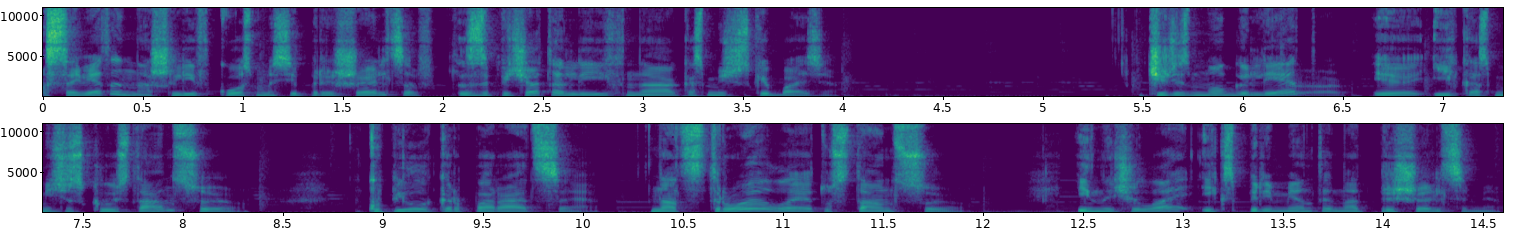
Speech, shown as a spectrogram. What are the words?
Советы нашли в космосе пришельцев, запечатали их на космической базе. Через много лет Так. э, их космическую станцию купила корпорация, надстроила эту станцию и начала эксперименты над пришельцами.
